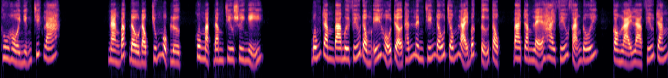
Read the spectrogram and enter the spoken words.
thu hồi những chiếc lá. Nàng bắt đầu đọc chúng một lượt, khuôn mặt đăm chiêu suy nghĩ. 430 phiếu đồng ý hỗ trợ Thánh Linh chiến đấu chống lại bất tử tộc, 302 phiếu phản đối, còn lại là phiếu trắng.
